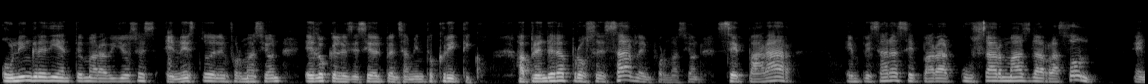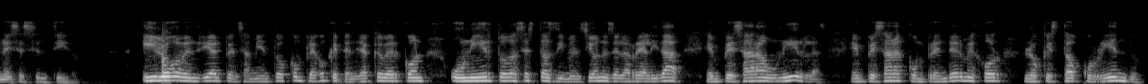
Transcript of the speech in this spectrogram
un ingrediente maravilloso es, en esto de la información es lo que les decía del pensamiento crítico. Aprender a procesar la información, separar, empezar a separar, usar más la razón en ese sentido. Y luego vendría el pensamiento complejo que tendría que ver con unir todas estas dimensiones de la realidad, empezar a unirlas, empezar a comprender mejor lo que está ocurriendo.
